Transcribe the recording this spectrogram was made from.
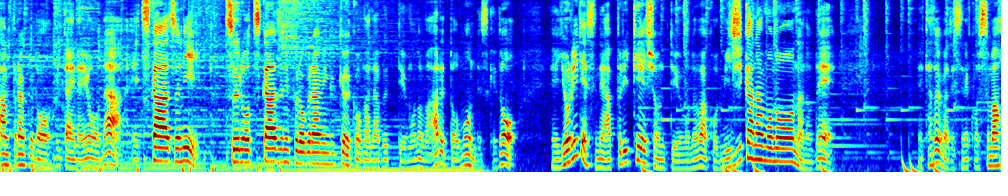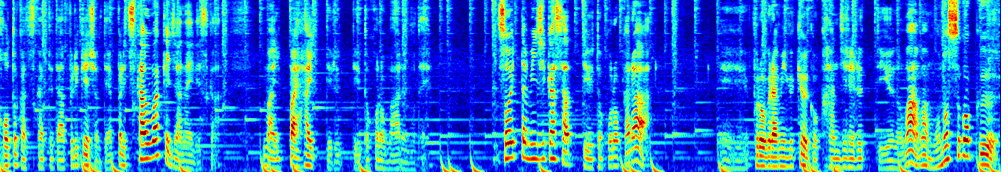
あ、アンプラグドみたいなような使わずにツールを使わずにプログラミング教育を学ぶっていうものもあると思うんですけどよりですねアプリケーションっていうものはこう身近なものなので例えばですねこうスマホとか使っててアプリケーションってやっぱり使うわけじゃないですか。まあいっぱい入ってるっていうところもあるので。そういった短さっていうところから、えー、プログラミング教育を感じれるっていうのは、まあ、ものすごく、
